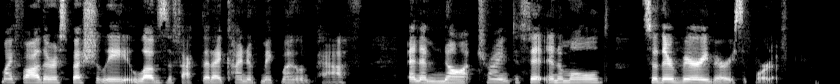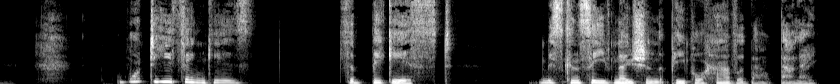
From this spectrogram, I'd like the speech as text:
my father especially loves the fact that I kind of make my own path and am not trying to fit in a mold. So they're very, very supportive. What do you think is the biggest misconceived notion that people have about ballet?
